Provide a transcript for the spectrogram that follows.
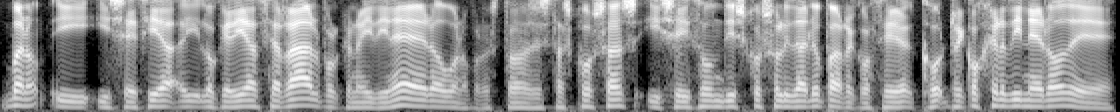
Bueno, y, se decía, y lo querían cerrar porque no hay dinero, bueno, pues todas estas cosas, y se hizo un disco solidario para recoger, co- recoger dinero de,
